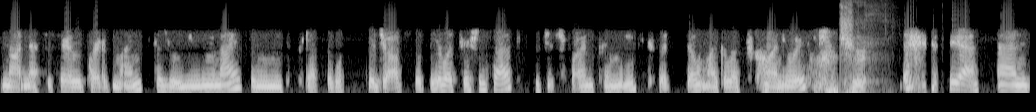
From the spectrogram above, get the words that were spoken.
not necessarily part of mine because we're unionized and we need to protect the, the jobs that the electricians have, which is fine for me because I don't like electrical anyway. Sure. yeah. And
